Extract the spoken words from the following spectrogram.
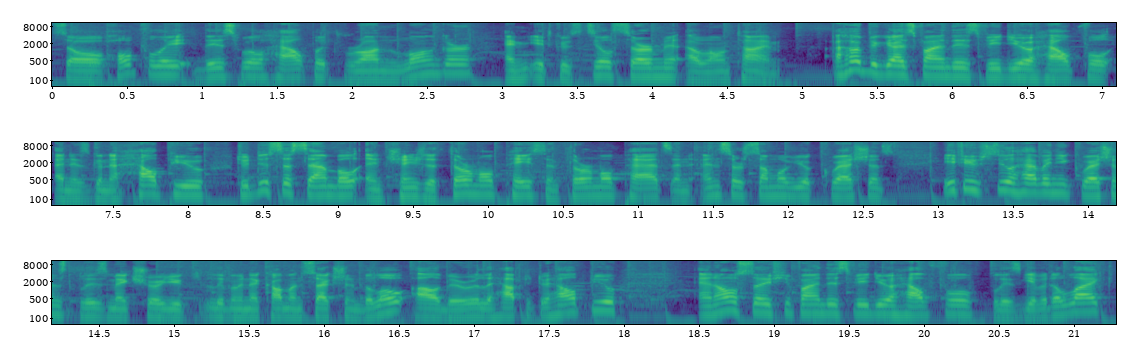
So hopefully this will help it run longer and it could still serve me a long time. I hope you guys find this video helpful and is gonna help you to disassemble and change the thermal paste and thermal pads and answer some of your questions. If you still have any questions, please make sure you leave them in the comment section below. I'll be really happy to help you. And also, if you find this video helpful, please give it a like.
